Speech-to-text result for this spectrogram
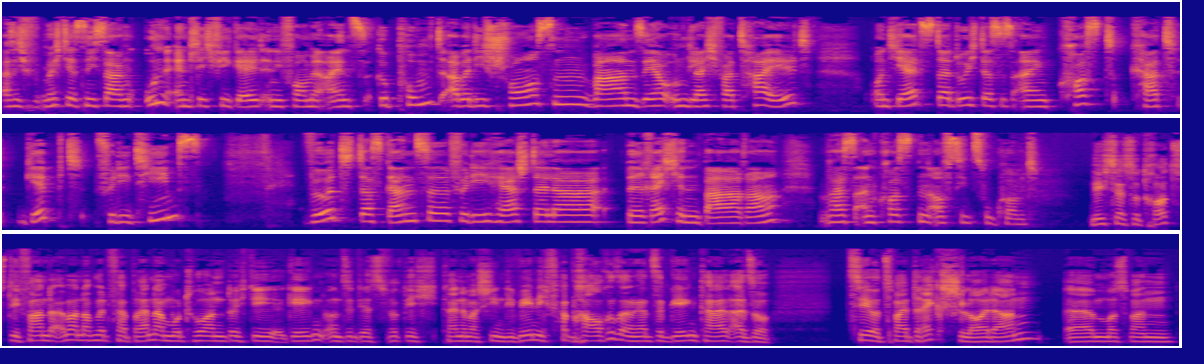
also ich möchte jetzt nicht sagen unendlich viel Geld in die Formel 1 gepumpt, aber die Chancen waren sehr ungleich verteilt. Und jetzt dadurch, dass es einen Cost-Cut gibt für die Teams, wird das Ganze für die Hersteller berechenbarer, was an Kosten auf sie zukommt. Nichtsdestotrotz, die fahren da immer noch mit Verbrennermotoren durch die Gegend und sind jetzt wirklich keine Maschinen, die wenig verbrauchen, sondern ganz im Gegenteil. Also CO2-Dreckschleudern, äh, muss man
